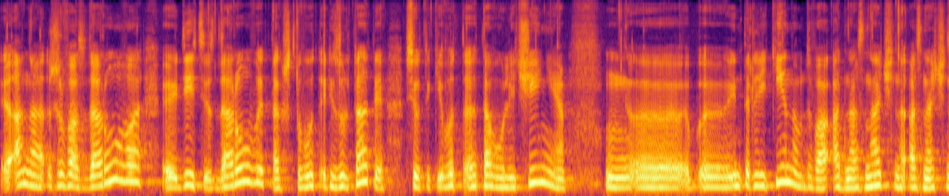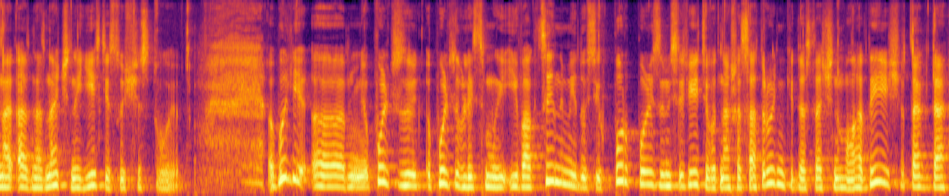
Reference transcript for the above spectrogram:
она жива-здорова, дети здоровы, так что вот результаты все-таки вот того лечения интерлейкином 2 однозначно, однозначно, однозначно есть и существуют. Были, пользовались мы и вакцинами, и до сих пор пользуемся. Видите, вот наши сотрудники достаточно молодые еще тогда,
